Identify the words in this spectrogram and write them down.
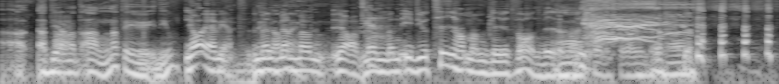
att, att göra något annat är ju idiot. Ja, jag vet. Men, men, man men, ja, men, men idioti har man blivit van vid. de här senaste åren.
